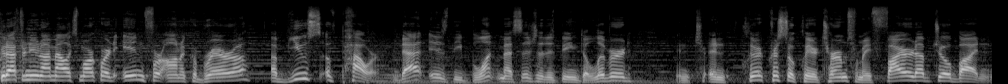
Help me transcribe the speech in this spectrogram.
Good afternoon. I'm Alex Marquardt in for Ana Cabrera. Abuse of power. That is the blunt message that is being delivered in, in clear, crystal clear terms from a fired up Joe Biden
